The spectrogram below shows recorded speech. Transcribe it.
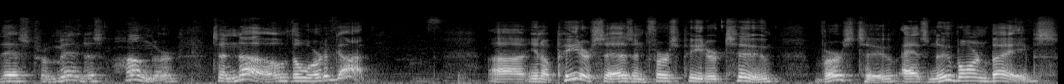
this tremendous hunger to know the Word of God. Uh, you know, Peter says in 1 Peter 2, verse 2, as newborn babes,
